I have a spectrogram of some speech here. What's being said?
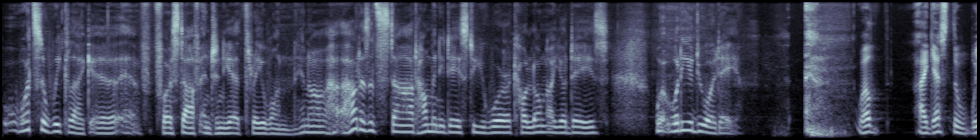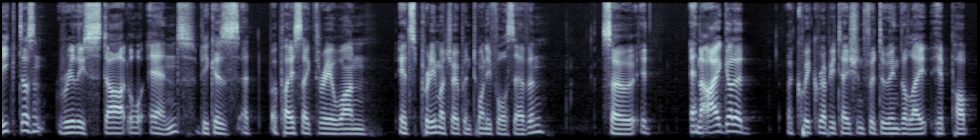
what's a week like uh, uh, for a staff engineer at Three One? You know, how, does it start? How many days do you work? How long are your days? What, what do you do all day? Well, I guess the week doesn't really start or end because at a place like 301, it's pretty much open 24 7. So it, and I got a, a quick reputation for doing the late hip hop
